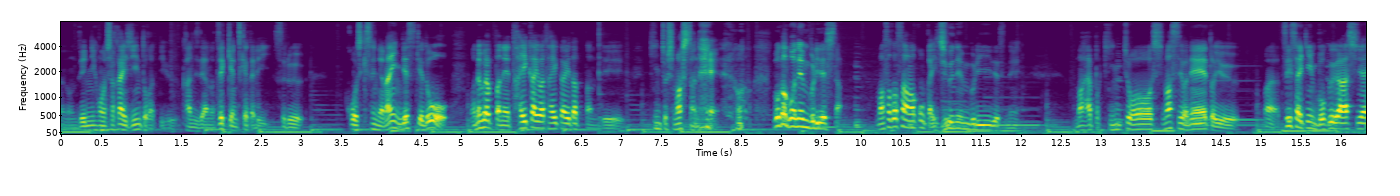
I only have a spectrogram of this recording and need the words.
あの全日本社会人とかっていう感じで、あのゼッケンつけたりする公式戦じゃないんですけど、まあ、でもやっぱね、大会は大会だったんで、緊張しましたね。僕は5年ぶりでした。正人さんは今回10年ぶりですね。まあやっぱ緊張しますよねという、まあ、つい最近僕が試合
